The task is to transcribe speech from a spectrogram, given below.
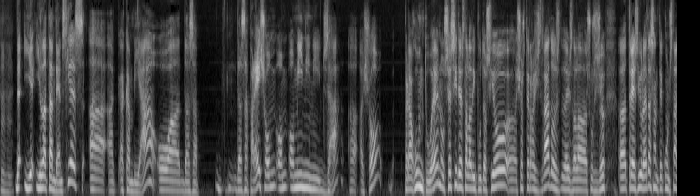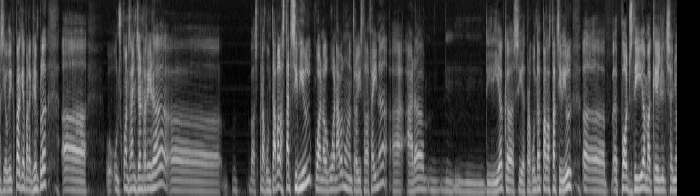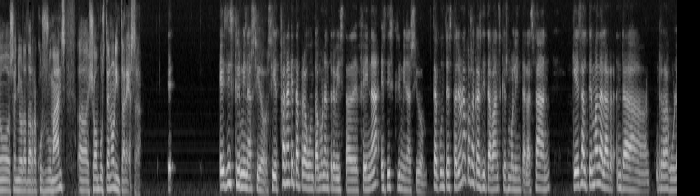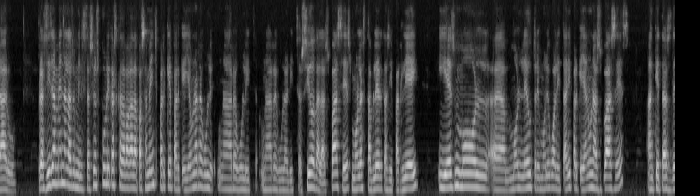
Uh -huh. de, i, I la tendència és a, a, a canviar o a desa, desaparèixer o, o, o minimitzar uh, això? Pregunto, eh? no sé si des de la Diputació uh, això es té registrat o des de l'associació uh, Tres Violetes se'n té constància. Ho dic perquè, per exemple, uh, uns quants anys enrere eh, es preguntava l'estat civil quan algú anava en una entrevista de feina. Eh, ara mm, diria que si et preguntat per l'estat civil eh, pots dir amb aquell senyor senyora de recursos humans eh, això a vostè no li interessa. Eh, és discriminació. Si et fan aquesta pregunta en una entrevista de feina, és discriminació. Te contestaré una cosa que has dit abans que és molt interessant, que és el tema de, la, de regular-ho. Precisament a les administracions públiques cada vegada passa menys. Per què? Perquè hi ha una, una, una regularització de les bases molt establertes i per llei i és molt, eh, molt neutre i molt igualitari perquè hi ha unes bases en què t'has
